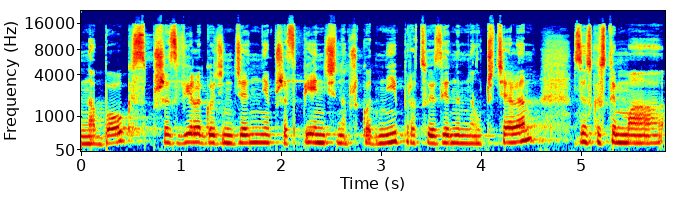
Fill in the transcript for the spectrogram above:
na boks przez wiele godzin dziennie, przez pięć na przykład dni pracuje z jednym nauczycielem. W związku z tym ma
